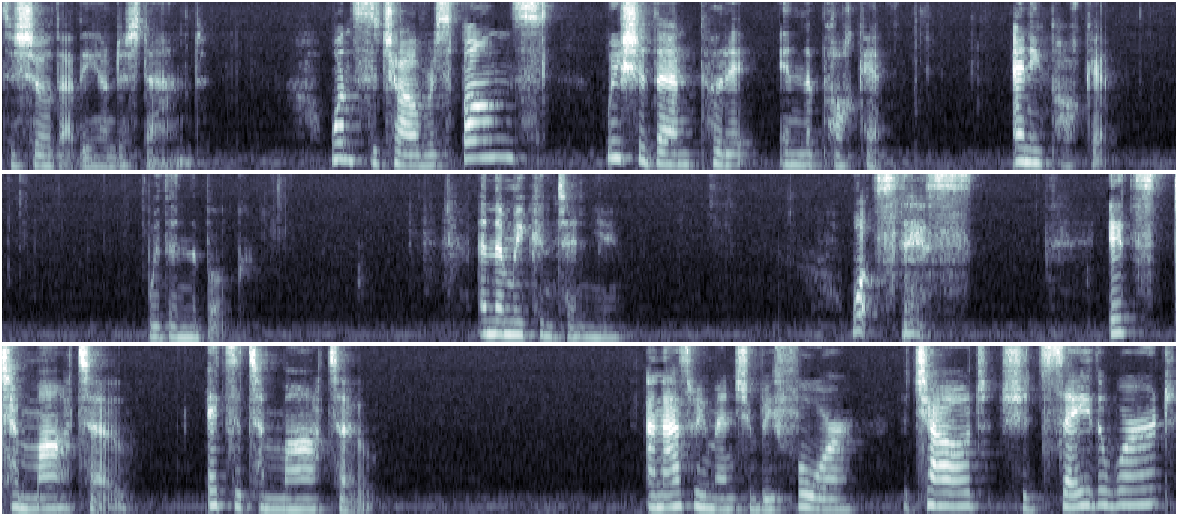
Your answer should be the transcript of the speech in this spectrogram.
to show that they understand. Once the child responds, we should then put it in the pocket, any pocket within the book. And then we continue. What's this? It's tomato. It's a tomato. And as we mentioned before, the child should say the word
